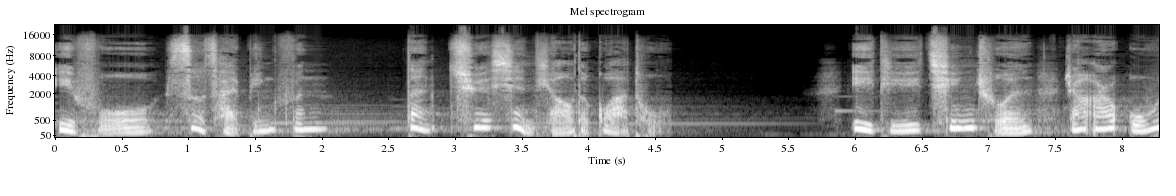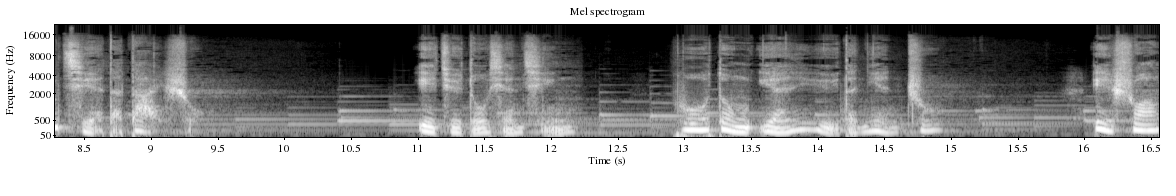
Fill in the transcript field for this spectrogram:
一幅色彩缤纷但缺线条的挂图，一题清纯然而无解的代数，一句独弦琴拨动言语的念珠，一双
